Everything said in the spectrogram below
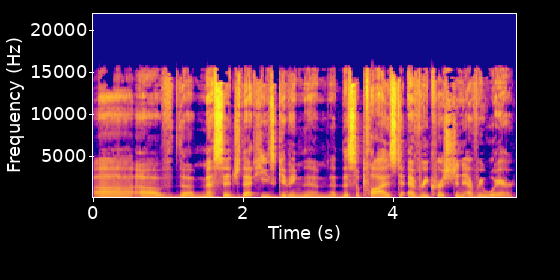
uh, of the message that he's giving them, that this applies to every Christian everywhere.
